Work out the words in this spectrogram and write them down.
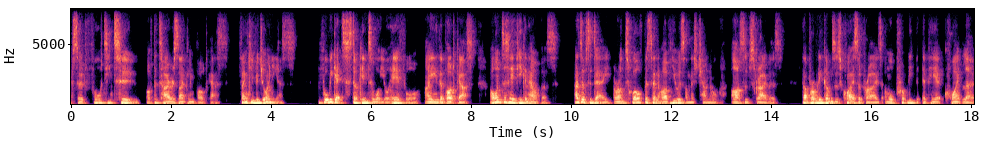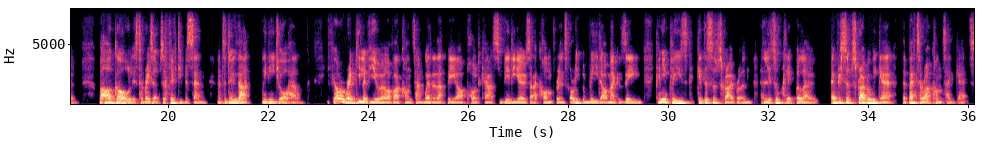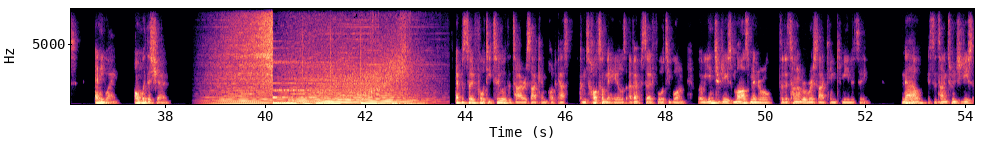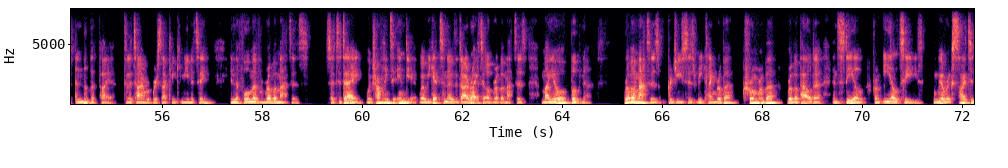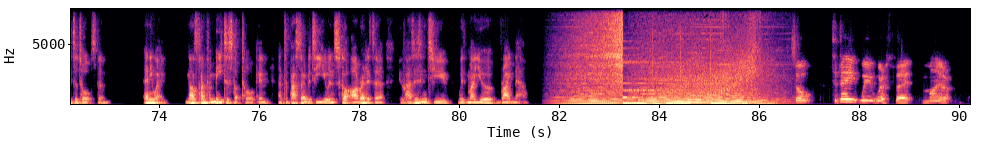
episode 42 of the Tire Recycling Podcast. Thank you for joining us. Before we get stuck into what you're here for, i.e., the podcast, I want to see if you can help us. As of today, around 12% of our viewers on this channel are subscribers. That probably comes as quite a surprise and will probably appear quite low. But our goal is to raise it up to 50%. And to do that, we need your help. If you're a regular viewer of our content, whether that be our podcasts, videos at a conference, or even read our magazine, can you please give the subscribe button a little click below? Every subscriber we get, the better our content gets. Anyway, on with the show. Episode 42 of the Tire Recycling Podcast comes hot on the heels of episode 41, where we introduce Mars Mineral to the tire recycling community. Now it's the time to introduce another player to the tire rubber recycling community in the form of Rubber Matters. So today we're traveling to India where we get to know the director of Rubber Matters, Mayur Bubna. Rubber Matters produces reclaimed rubber, crumb rubber, rubber powder, and steel from ELTs, and we are excited to talk to them. Anyway, now it's time for me to stop talking and to pass over to Ewan Scott, our editor, who has his interview with Mayur right now. So today we're with uh, Mayur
